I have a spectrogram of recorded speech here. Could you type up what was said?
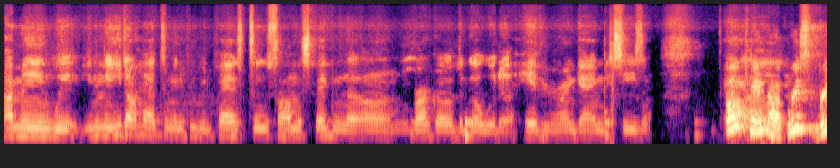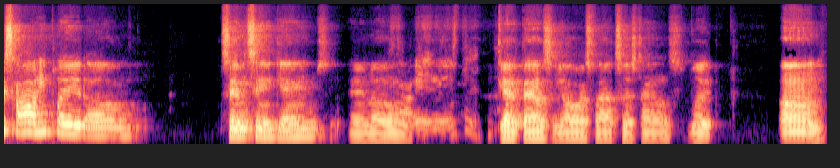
I mean, we you mean you don't have too many people to pass to, so I'm expecting the um, Broncos to go with a heavy run game this season. Okay, um, no, Breece Hall he played um 17 games and um, got a thousand yards, five touchdowns. But um,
